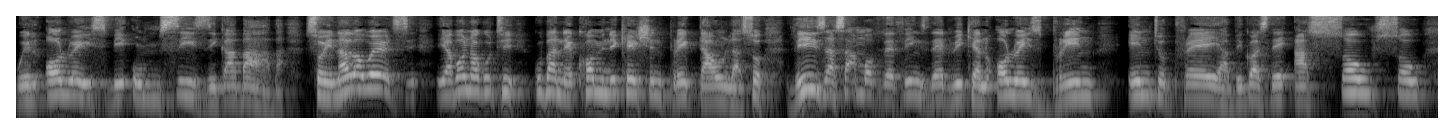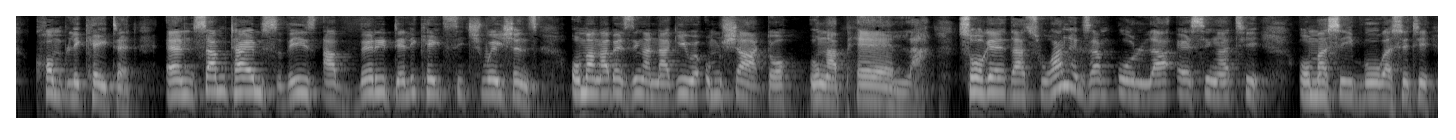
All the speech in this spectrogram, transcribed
will always be umsizi kababa. So in other words yabona ukuthi kuba ne communication breakdown la. So these are some of the things that we can always bring into prayer because they are so so complicated. And sometimes these are very delicate situations. Uma ngabe zinganakiwe umshado ungaphela. So ke that's one example la esingathi uma siyibuka sithi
